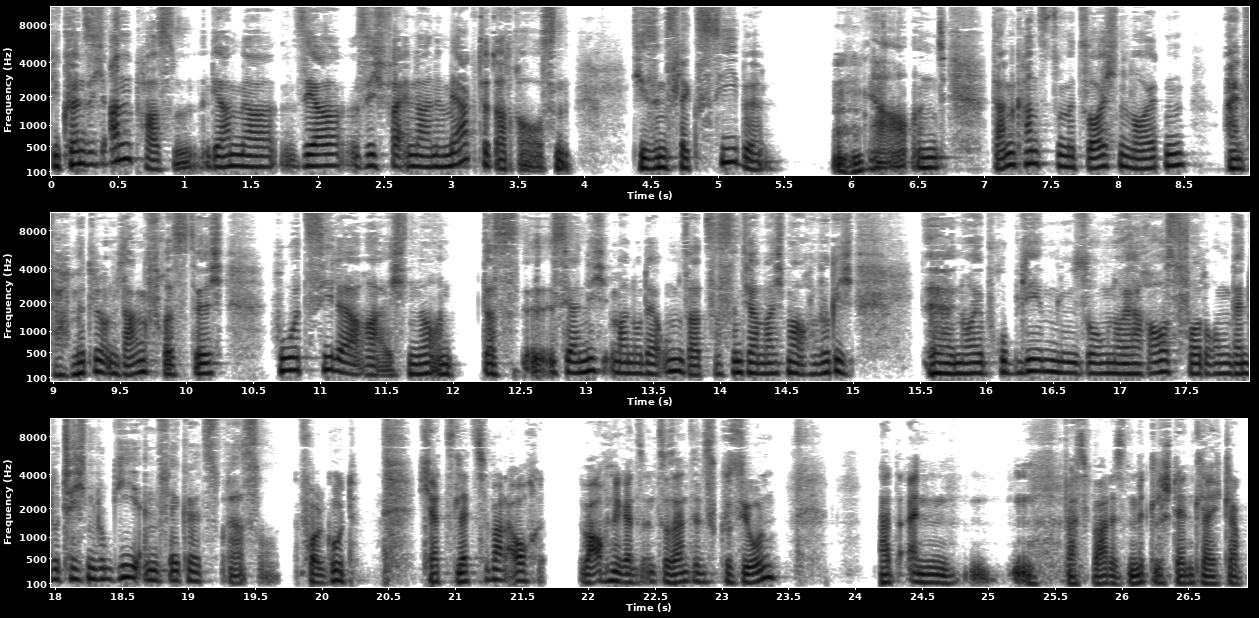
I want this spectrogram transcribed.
die können sich anpassen. Wir haben ja sehr sich verändernde Märkte da draußen. Die sind flexibel. Mhm. Ja, und dann kannst du mit solchen Leuten einfach mittel- und langfristig hohe Ziele erreichen. Ne? Und das ist ja nicht immer nur der Umsatz. Das sind ja manchmal auch wirklich äh, neue Problemlösungen, neue Herausforderungen, wenn du Technologie entwickelst oder so. Voll gut. Ich hatte das letzte Mal auch, war auch eine ganz interessante Diskussion. Hat ein, was war das, ein Mittelständler, ich glaube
